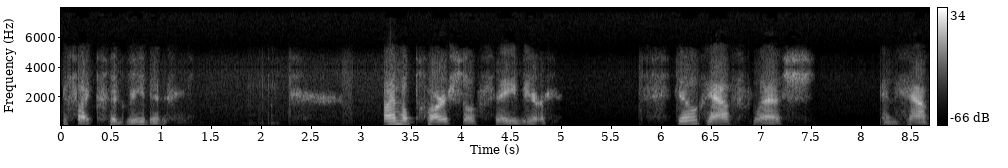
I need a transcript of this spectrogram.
if I could read it, I'm a partial Savior, still half flesh and half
